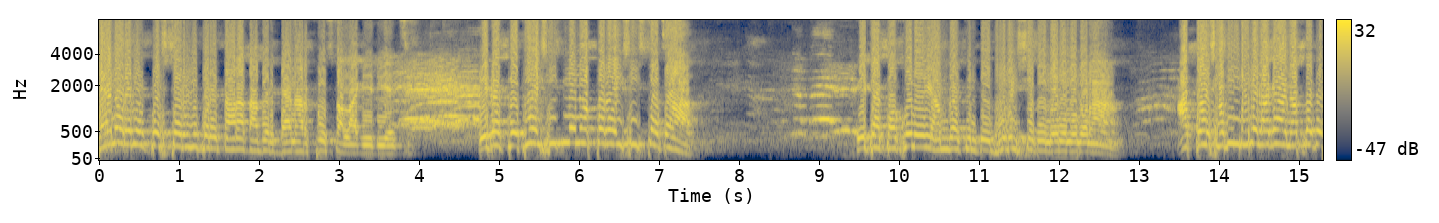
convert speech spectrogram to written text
ব্যানার এবং পোস্টারের উপরে তারা তাদের ব্যানার পোস্টার লাগিয়ে দিয়েছে। এটা কোথায় শিখলেন আপনারা এই শিষ্টাচার? এটা কখনোই আমরা কিন্তু ভবিষ্যতে মেনে নেব না। আপনারা স্বাধীনভাবে লাগান, আপনাদের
